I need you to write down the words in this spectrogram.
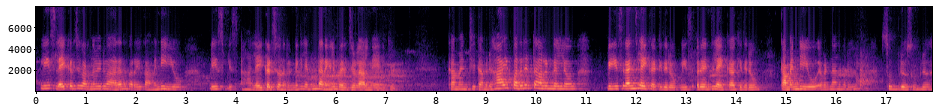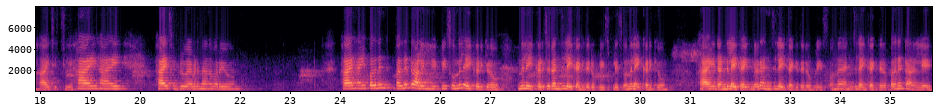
പ്ലീസ് ലൈക്ക് അടിച്ച് കടന്നു വരൂ. ആരാന്ന് പറയൂ. കമന്റ് ചെയ്യൂ. പ്ലീസ് പ്ലീസ് ആ ലൈക്ക് അടിച്ച് വന്നിട്ടുണ്ടെങ്കിൽ എന്താണെങ്കിലും പരിചയമുള്ള ആളിനെ ആയിരിക്കും. കമന്റ് കമന്റ് ഹായ് പതിനെട്ട് ആളുണ്ടല്ലോ. പ്ലീസ് ഒരു അഞ്ച് ലൈക്ക് ആക്കി തരൂ. പ്ലീസ് ഒരു അഞ്ച് ലൈക്ക് ആക്കി തരൂ. കമന്റ് ചെയ്യൂ. എവിടുന്നാന്ന് പറയൂ? സുബ്രു സുബ്രു. ഹായ് ചേച്ചി. Hi hi hi Subru. എവിടുന്നാന്ന് പറയൂ? ഹായ് ഹായ് പതിനഞ്ച് പതിനെട്ട് ആളില്ലേ? പ്ലീസ് ഒന്ന് ലൈക്ക് അടിക്കണോ? ഒന്ന് ലൈക്ക് അടിച്ച് ഒരു അഞ്ച് ലൈക്ക് ആക്കി തരൂ. പ്ലീസ് പ്ലീസ് ഒന്ന് ലൈക്ക് അടിക്കൂ. ഹായ് രണ്ട് ലൈക്ക് ആയിട്ടുണ്ട്. ഒരു അഞ്ച് ലൈക്ക് ആക്കി തരൂ. പ്ലീസ് ഒന്ന് അഞ്ച് ലൈക്ക് ആക്കി തരൂ. പതിനെട്ടാണല്ലേ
